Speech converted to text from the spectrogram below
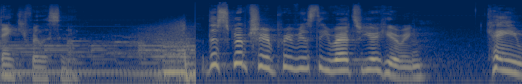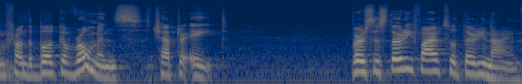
Thank you for listening. The scripture previously read to your hearing came from the book of Romans, chapter 8, verses 35 to 39.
